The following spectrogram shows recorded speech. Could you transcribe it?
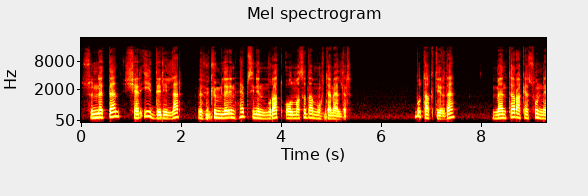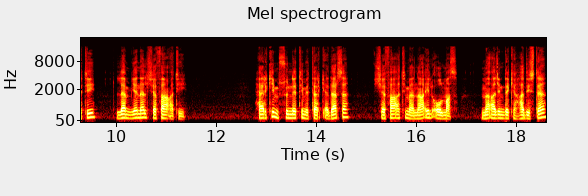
sünnetten şer'i deliller ve hükümlerin hepsinin murat olması da muhtemeldir. Bu takdirde men terake sünneti lem yenel şefaati her kim sünnetimi terk ederse şefaatime nail olmaz. Mealindeki hadiste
